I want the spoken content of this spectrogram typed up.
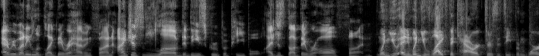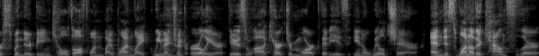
everybody looked like they were having fun. I just loved these group of people. I just thought they were all fun. when you and when you like the characters it's even worse when they're being killed off one by one like we mentioned earlier there's a character mark that is in a wheelchair and this one other counselor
